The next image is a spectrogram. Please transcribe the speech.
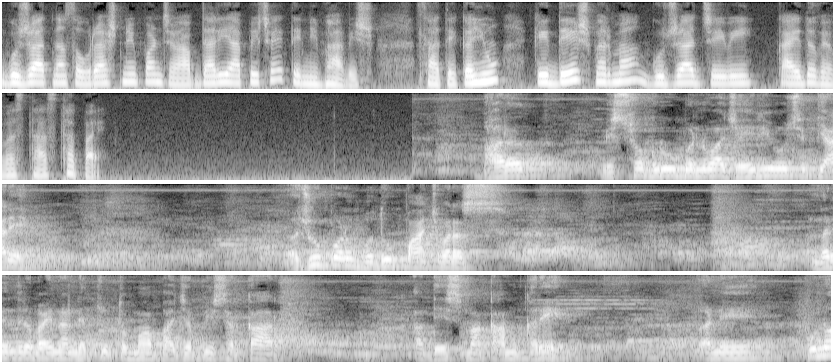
ગુજરાતના સૌરાષ્ટ્રની પણ જવાબદારી આપી છે તે નિભાવીશ. સાથે કહ્યું કે, દેશભરમાં ગુજરાત જેવી કાયદો વ્યવસ્થા સ્થપાય. ભારત વિશ્વગુરુ બનવા જઈ રહ્યો છે ત્યારે હજુ પણ વધુ પાંચ વર્ષ નરેન્દ્રભાઈના નેતૃત્વમાં ભાજપની સરકાર આ દેશમાં કામ કરે અને પુનઃ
